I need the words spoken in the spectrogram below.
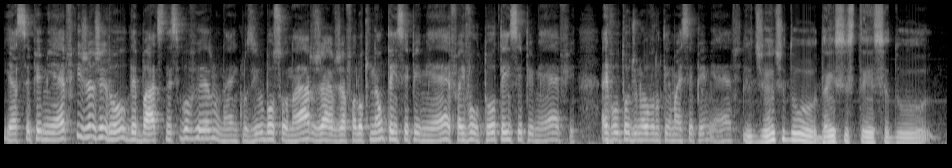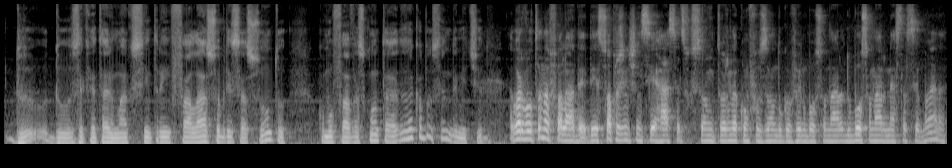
E a CPMF que já gerou debates nesse governo, né? Inclusive o Bolsonaro já, já falou que não tem CPMF, aí voltou, tem CPMF, aí voltou de novo, não tem mais CPMF. E diante do, da insistência do, do, do secretário Marcos Sintra em falar sobre esse assunto, como favas contadas, acabou sendo demitido. Agora, voltando a falar, Dede, só para a gente encerrar essa discussão em torno da confusão do governo Bolsonaro, do Bolsonaro nesta semana,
